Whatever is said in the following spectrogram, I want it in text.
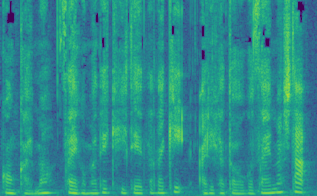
今回も最後まで聞いていただきありがとうございました。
